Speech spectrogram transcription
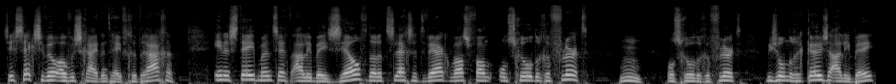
zich seksueel overschrijdend heeft gedragen. In een statement zegt Ali B. zelf dat het slechts het werk was van onschuldige flirt. Hm, onschuldige flirt. Bijzondere keuze, Ali B.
